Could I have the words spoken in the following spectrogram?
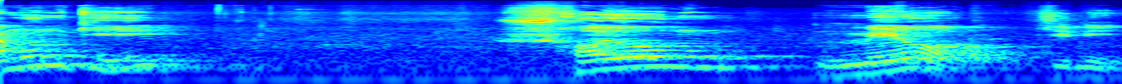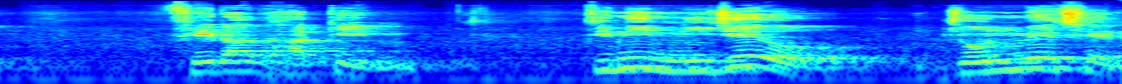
এমনকি স্বয়ং মেয়র যিনি ফিরাদ হাকিম, তিনি নিজেও জন্মেছেন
